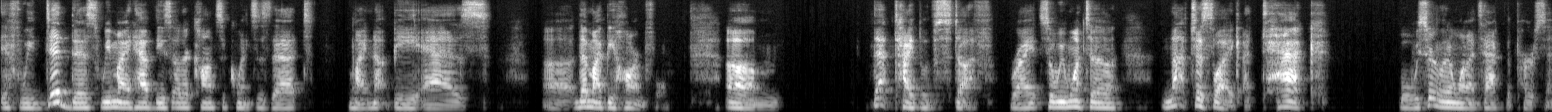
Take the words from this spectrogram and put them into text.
if we did this, we might have these other consequences that might not be as uh, that might be harmful. Um, that type of stuff, right? So we want to not just like attack. Well, we certainly don't want to attack the person,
